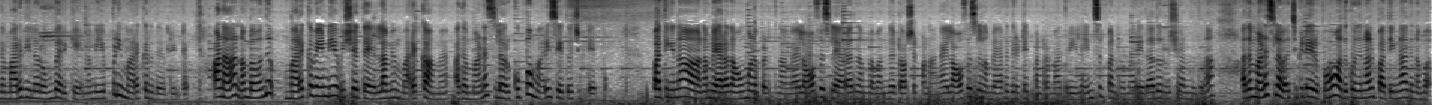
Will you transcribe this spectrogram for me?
இந்த மறதியில் ரொம்ப இருக்கே நம்ம எப்படி மறக்கிறது அப்படின்ட்டு. ஆனால் நம்ம வந்து மறக்க வேண்டிய விஷயத்த எல்லாமே மறக்காமல் அதை மனசில் ஒரு குப்பை மாதிரி சேர்த்து வச்சுக்கிட்டே இருப்போம். பார்த்தீங்கன்னா நம்ம யாராவது அவமானப்படுத்தினாங்க இல்லை ஆஃபீஸில் யாராவது நம்மளை வந்து டார்ச்சர் பண்ணாங்க இல்லை ஆஃபீஸில் நம்மளை யாராவது இரிட்டேட் பண்ணுற மாதிரி இல்லை இன்சல்ட் பண்ணுற மாதிரி ஏதாவது ஒரு விஷயம் இருந்ததுன்னா அதை மனசில் வச்சுக்கிட்டே இருப்போம். அது கொஞ்ச நாள் பார்த்தீங்கன்னா அது நம்ம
